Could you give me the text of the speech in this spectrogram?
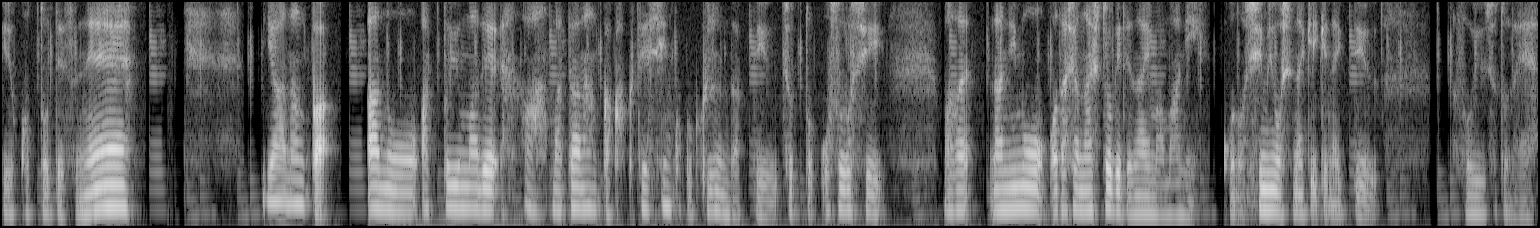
いうことですね。いや、なんか、あの、あっという間で、あ、またなんか確定申告来るんだっていう、ちょっと恐ろしい、まだ何も私は成し遂げてないままに、この締めをしなきゃいけないっていう、そういうちょっとね、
